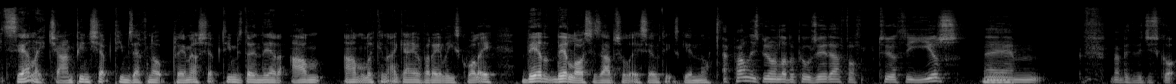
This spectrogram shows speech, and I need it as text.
certainly championship teams, if not premiership teams down there, aren't aren't looking at a guy of O'Reilly's quality. Their their loss is absolutely Celtic's gain though. apparently he's been on Liverpool's radar for two or three years. Um, maybe they've just got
